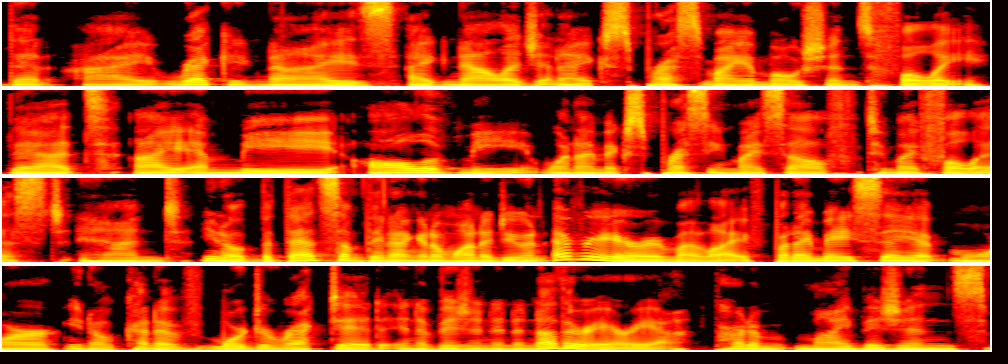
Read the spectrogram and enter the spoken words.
that I recognize, I acknowledge, and I express my emotions fully, that I am me, all of me, when I'm expressing myself to my fullest. And, you know, but that's something I'm going to want to do in every area of my life, but I may say it more, you know, kind of more directed in a vision in another area. Part of my visions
